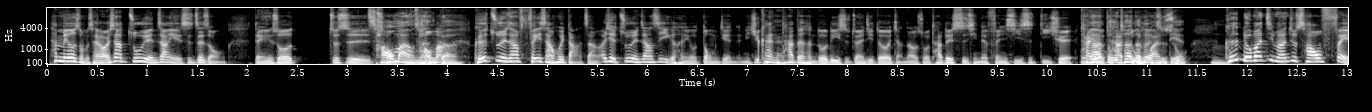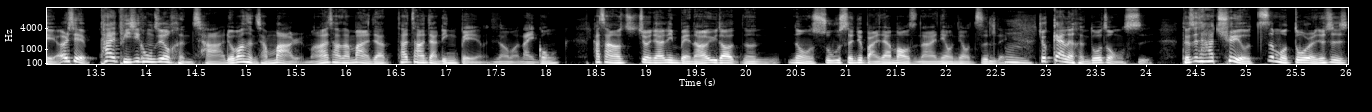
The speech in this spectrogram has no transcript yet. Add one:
他没有什么才华，像朱元璋也是这种，等于说。就是草莽，草莽。可是朱元璋非常会打仗，而且朱元璋是一个很有洞见的。你去看他的很多历史传记，都有讲到说他对事情的分析是的确，他有他独特的观点。可是刘邦基本上就超废，而且他的脾气控制又很差。刘邦很常骂人嘛，他常常骂人家，他常常讲拎北，你知道吗？奶公，他常常救人家拎北，然后遇到嗯那种书生，就把人家帽子拿来尿尿之类，就干了很多这种事。可是他却有这么多人，就是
